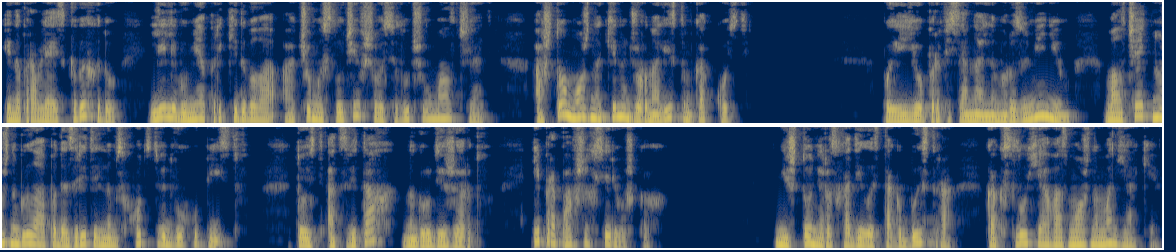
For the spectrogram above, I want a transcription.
И, направляясь к выходу, Лили в уме прикидывала, о чем из случившегося лучше умолчать, а что можно кинуть журналистам как кость. По ее профессиональному разумению, молчать нужно было о подозрительном сходстве двух убийств, то есть о цветах на груди жертв и пропавших сережках. Ничто не расходилось так быстро, как слухи о возможном маньяке.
